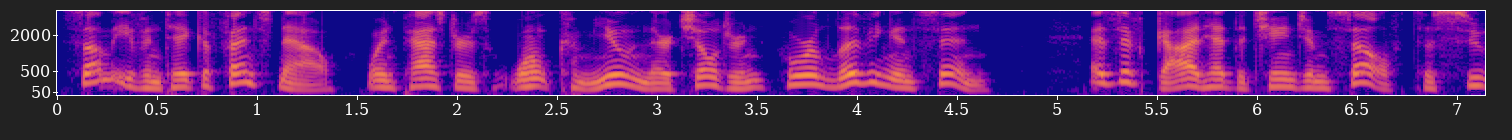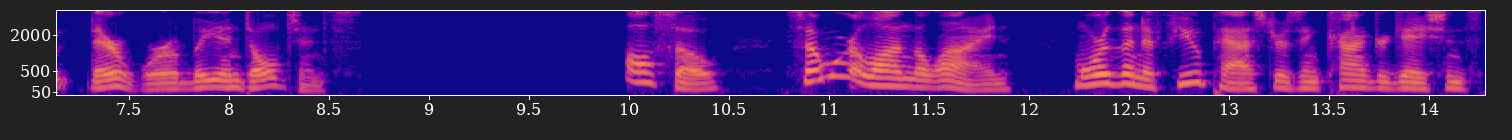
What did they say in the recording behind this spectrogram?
Some even take offense now when pastors won't commune their children who are living in sin as if God had to change himself to suit their worldly indulgence. Also, somewhere along the line, more than a few pastors and congregations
